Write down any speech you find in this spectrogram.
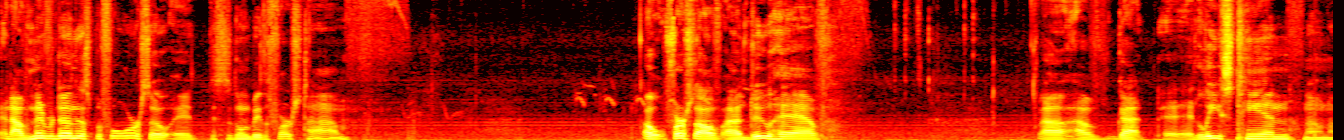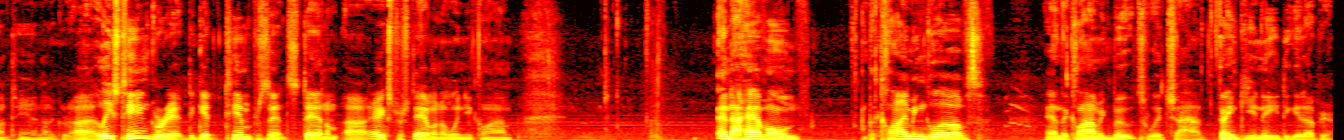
And I've never done this before, so it, this is going to be the first time. Oh, first off, I do have. Uh, I've got at least 10, no, not 10, not, uh, at least 10 grit to get 10% stamina, uh, extra stamina when you climb. And I have on the climbing gloves and the climbing boots, which I think you need to get up here.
